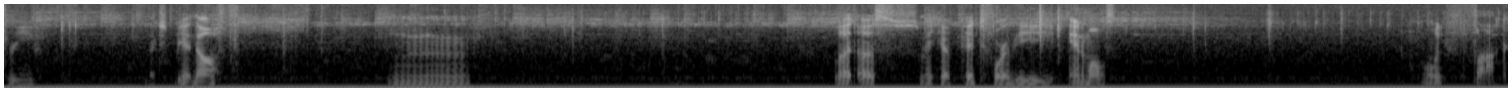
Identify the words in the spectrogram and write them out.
three. That should be enough. Mm. Let us make a pit for the animals. Holy fuck.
